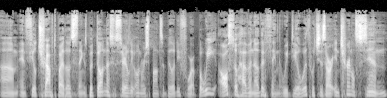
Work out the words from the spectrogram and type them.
Um, and feel trapped by those things, but don't necessarily own responsibility for it. But we also have another thing that we deal with, which is our internal sin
